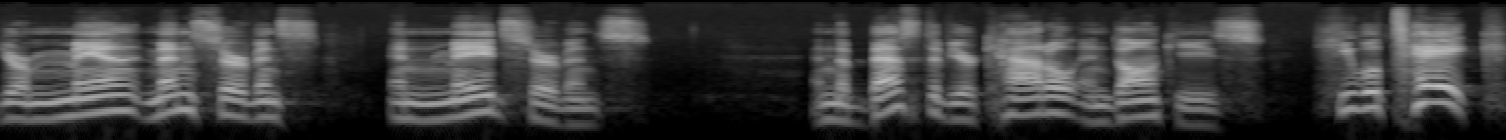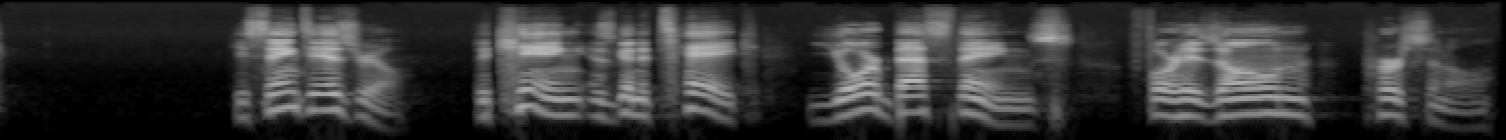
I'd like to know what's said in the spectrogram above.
Your man, men servants and maid servants, and the best of your cattle and donkeys, he will take. He's saying to Israel, the king is going to take your best things for his own personal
